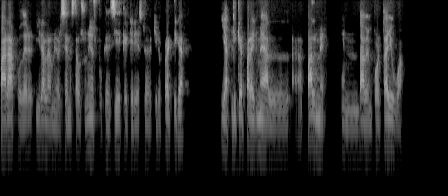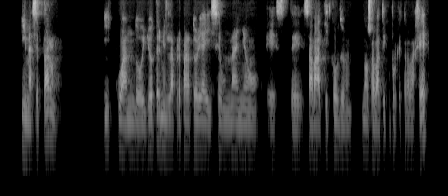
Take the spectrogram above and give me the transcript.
para poder ir a la universidad en Estados Unidos, porque decidí que quería estudiar quiropráctica y apliqué para irme al, a Palmer en Davenport, Iowa, y me aceptaron. Y cuando yo terminé la preparatoria hice un año este, sabático, no sabático porque trabajé,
